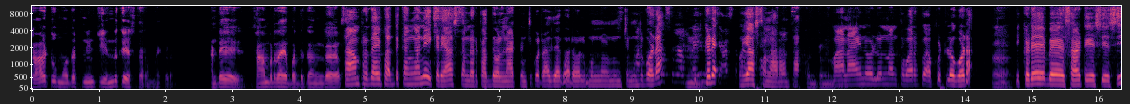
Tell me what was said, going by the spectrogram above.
చాటు మొదటి నుంచి ఎందుకు వేస్తారమ్మా ఇక్కడ? అంటే సాంప్రదాయబద్ధకంగా సాంప్రదాయ పద్ధకంగానే ఇక్కడ వేస్తున్నారు పెద్దవాళ్ళ నాటి నుంచి కూడా రాజాగారు వాళ్ళ ముందు నుంచి నుంచి కూడా ఇక్కడే వేస్తున్నారంట. మా నాయన వాళ్ళు ఉన్నంత వరకు అప్పట్లో కూడా ఇక్కడే సాటి వేసేసి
